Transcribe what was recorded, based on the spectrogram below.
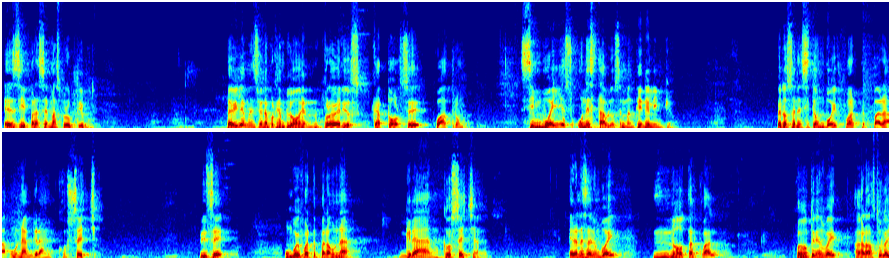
Es decir, para ser más productivo. La Biblia menciona, por ejemplo, en Proverbios 14, 4, sin bueyes un establo se mantiene limpio, pero se necesita un buey fuerte para una gran cosecha. Dice, un buey fuerte para una gran cosecha. ¿Era necesario un buey? No tal cual. Cuando no tenías buey, agarrabas tú la,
